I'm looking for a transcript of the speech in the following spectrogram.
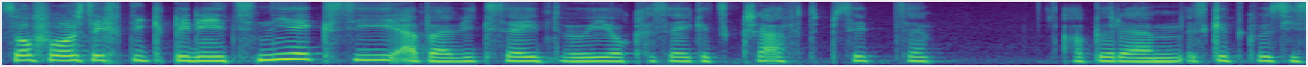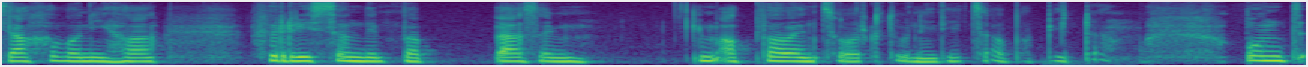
so vorsichtig bin ich jetzt nie gewesen, aber wie gesagt, weil ich auch kein eigenes Geschäft besitze. Aber ähm, es gibt gewisse Sachen, die ich habe verrissen und im, also im im Abfall entsorgt und nicht ins Altpapier. Und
